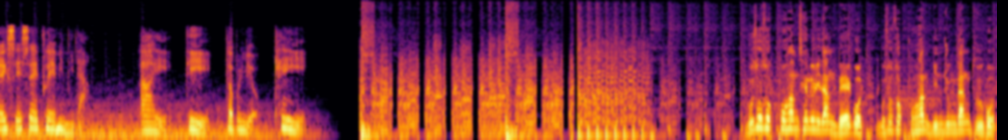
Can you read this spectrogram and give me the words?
XSFM입니다. I D W K 무소속 포함 새누리당 4곳, 무소속 포함 민중당 2곳.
